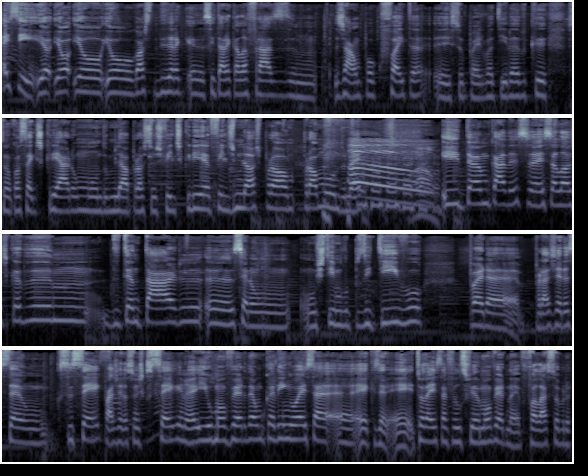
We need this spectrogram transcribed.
É sim, eu, eu, eu, eu gosto de dizer, eh, citar aquela frase hum, já um pouco feita e super batida de que se não consegues criar um mundo melhor para os teus filhos, cria filhos melhores para o, para o mundo, não é? Uau. E então é um bocado essa, essa lógica de, hum, de tentar eh, ser um, um estímulo positivo para, para a geração que se segue, para as gerações que se seguem, não é? E o Mão Verde é um bocadinho essa, eh, é, quer dizer, é toda essa filosofia do Mão Verde, não é? Falar sobre,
